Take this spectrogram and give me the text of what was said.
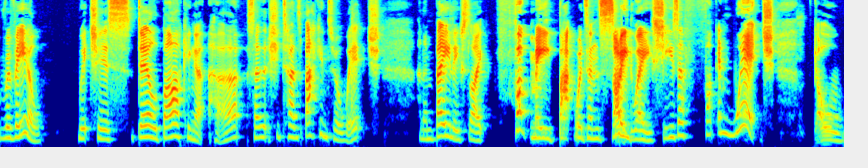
reveal, which is Dill barking at her so that she turns back into a witch. And then Bayleaf's like, fuck me backwards and sideways. She's a fucking witch. Oh,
